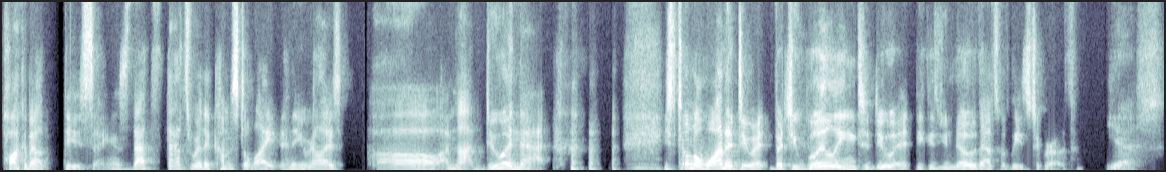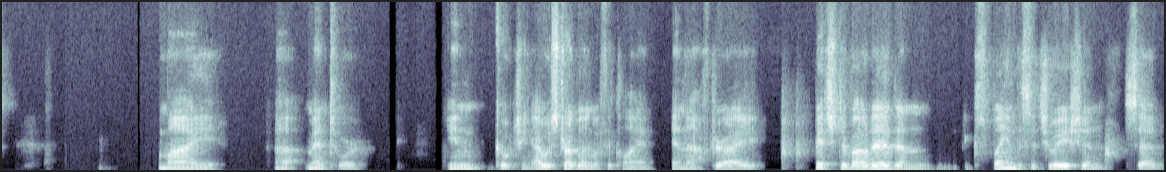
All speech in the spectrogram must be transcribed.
talk about these things, that's that's where that comes to light. And you realize, oh, I'm not doing that. you still don't want to do it, but you're willing to do it because you know that's what leads to growth. Yes. My uh, mentor in coaching, I was struggling with a client, and after I bitched about it and explained the situation, said,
